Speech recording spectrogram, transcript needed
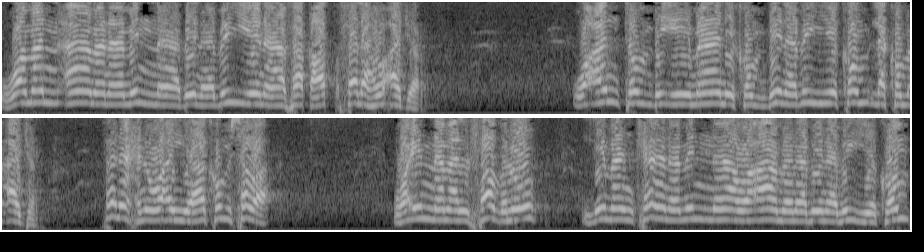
ومن آمن منا بنبينا فقط فله أجر وأنتم بإيمانكم بنبيكم لكم أجر فنحن وإياكم سواء وإنما الفضل لمن كان منا وآمن بنبيكم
